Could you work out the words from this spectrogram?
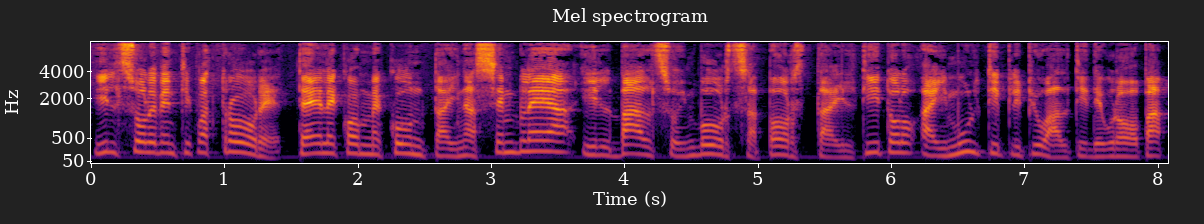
Il sole 24 ore, Telecom conta in assemblea, il balzo in borsa porta il titolo ai multipli più alti d'Europa.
